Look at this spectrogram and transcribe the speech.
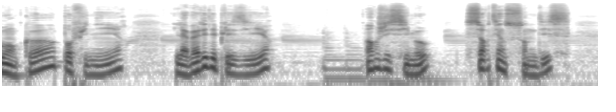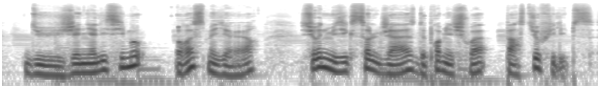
Ou encore, pour finir, La Vallée des Plaisirs, Orgissimo, sorti en 70, du génialissimo Russ Meyer, sur une musique soul jazz de premier choix par Stu Phillips.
